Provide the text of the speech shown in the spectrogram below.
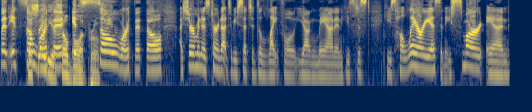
But it's so worth it. so bulletproof. It's so worth it, though. Uh, Sherman has turned out to be such a delightful young man, and he's just he's hilarious and he's smart, and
